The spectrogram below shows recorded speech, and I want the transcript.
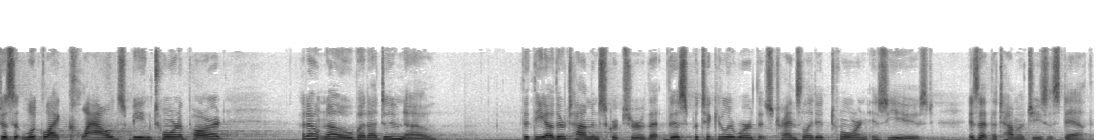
Does it look like clouds being torn apart? I don't know, but I do know that the other time in Scripture that this particular word that's translated torn is used is at the time of Jesus' death,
